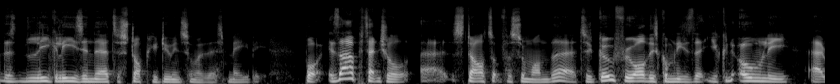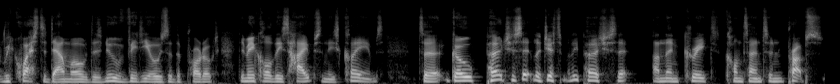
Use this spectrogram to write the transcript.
there's legalese in there to stop you doing some of this, maybe. But is that a potential uh, startup for someone there to go through all these companies that you can only uh, request a demo? There's no videos of the product. They make all these hypes and these claims to go purchase it, legitimately purchase it, and then create content and perhaps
